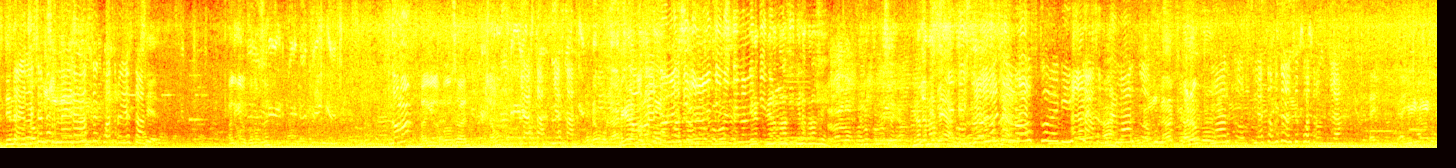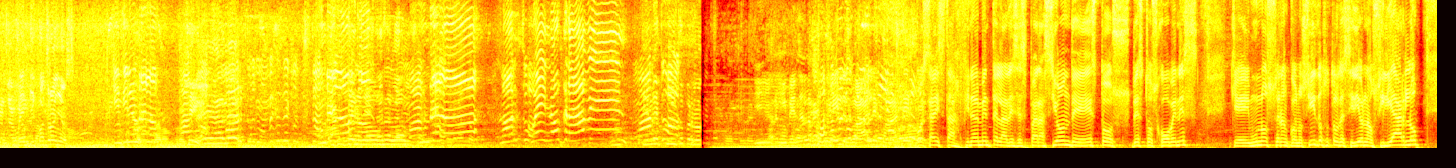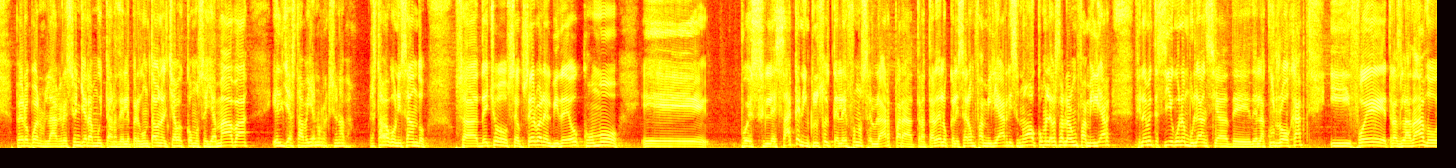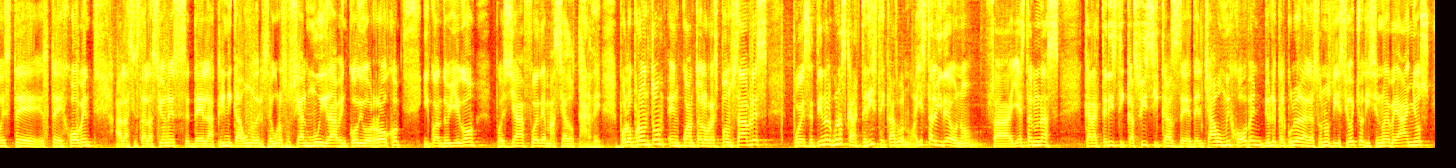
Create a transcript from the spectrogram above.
Ya está. Se ve esa enfermera hace cuatro, ya está. ¿Alguien lo conoce? ¿Cómo? ¿Alguien lo conoce a él? ¿Chavo? Ya está, ya está. No lo entiendo, no lo entiendo. ¿Quién lo conoce? ¿No lo conoce? ¿Quién lo conoce? Yo lo conozco de vista. Marcos. Marcos, ya estamos en el C4, ya. 24 años. ¿Quién tiene un reloj? Marcos, Marcos, no me dejes de contestar. ¿Un reloj? ¿Un reloj? Marco. Güey, no. Y, y la y les vale. Pues ahí está, finalmente la desesperación de estos, de estos jóvenes, que unos eran conocidos, otros decidieron auxiliarlo, pero bueno, la agresión ya era muy tarde. Le preguntaban al chavo cómo se llamaba, él ya estaba, ya no reaccionaba, estaba agonizando. O sea, de hecho se observa en el video cómo eh, pues le sacan incluso el teléfono celular para tratar de localizar a un familiar. Dice, no, ¿cómo le vas a hablar a un familiar? Finalmente sí llegó una ambulancia de, de la Cruz Roja y fue trasladado este, este joven a las instalaciones de la Clínica 1 del Seguro Social, muy grave en código rojo. Y cuando llegó, pues ya fue demasiado tarde. Por lo pronto, en cuanto a los responsables, pues se tiene algunas características. Bueno, ahí está el video, ¿no? O sea, ya están unas características físicas de- del chavo muy joven. Yo le calculo la gas unos 18, 19 años.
